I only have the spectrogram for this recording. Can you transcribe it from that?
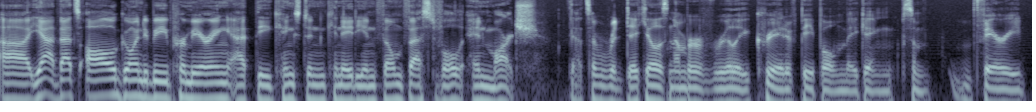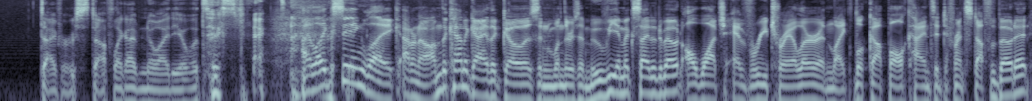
uh, yeah, that's all going to be premiering at the Kingston Canadian Film Festival in March. That's a ridiculous number of really creative people making some very diverse stuff. Like I have no idea what to expect. I like seeing like I don't know. I'm the kind of guy that goes and when there's a movie I'm excited about, I'll watch every trailer and like look up all kinds of different stuff about it.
